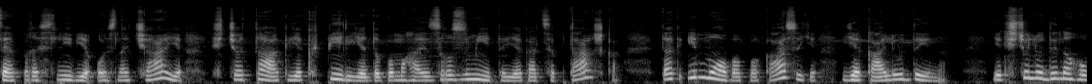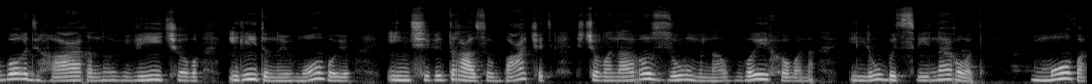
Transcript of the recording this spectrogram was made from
Це прислів'я означає, що так як пір'я допомагає зрозуміти, яка це пташка, так і мова показує, яка людина. Якщо людина говорить гарно, ввічливо і рідною мовою, інші відразу бачать, що вона розумна, вихована і любить свій народ. Мова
